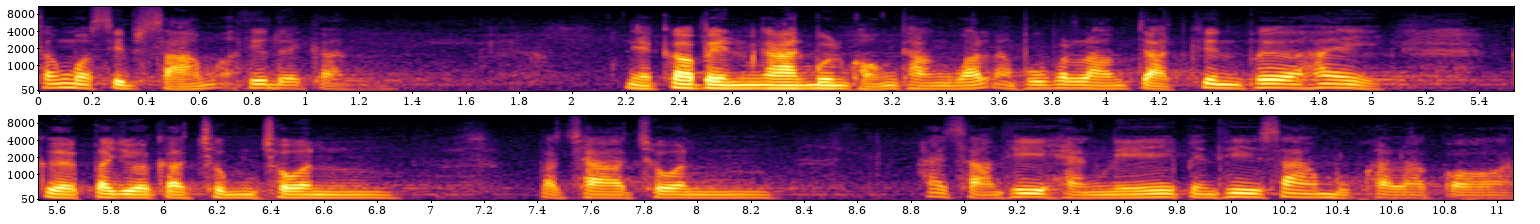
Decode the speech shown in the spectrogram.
ทั้งหมด 13 อาทิตย์ด้วยกันเนี่ยก็เป็นงานบุญของทางวัดอัมพุพรามจัดขึ้นเพื่อให้เกิดประโยชน์กับชุมชน ประชาชน ให้สถานที่แห่งนี้เป็นที่สร้างบุคลากร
